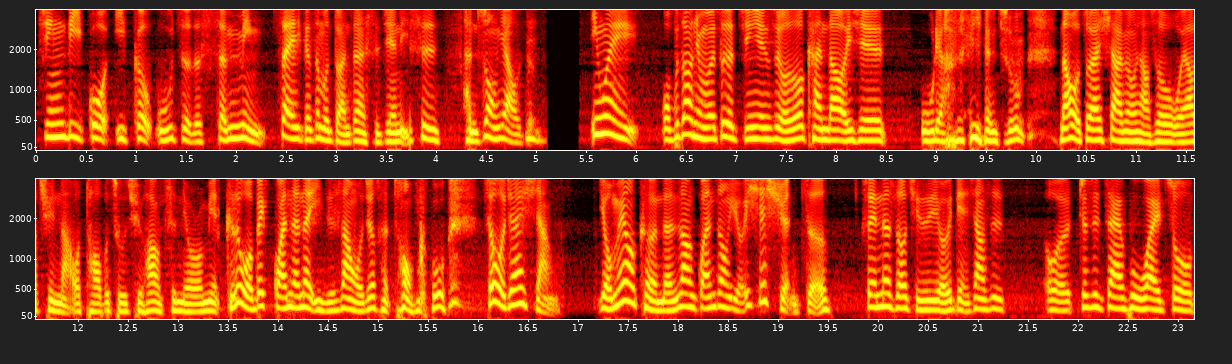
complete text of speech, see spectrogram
经历过一个舞者的生命，在一个这么短暂的时间里是很重要的，因为我不知道你有没有这个经验，是有时候看到一些。无聊的演出，然后我坐在下面，我想说我要去哪，我逃不出去，好想吃牛肉面，可是我被关在那椅子上，我就很痛苦，所以我就在想有没有可能让观众有一些选择。所以那时候其实有一点像是我就是在户外做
